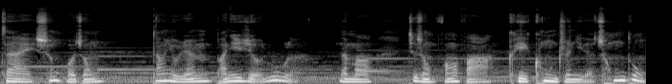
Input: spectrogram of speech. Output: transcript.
在生活中，当有人把你惹怒了，那么这种方法可以控制你的冲动。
